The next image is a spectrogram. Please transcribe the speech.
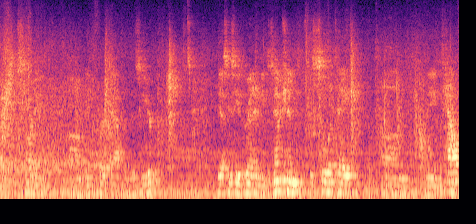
rights starting um, in the first half of this year. The SEC has granted an exemption to facilitate um, the TALF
